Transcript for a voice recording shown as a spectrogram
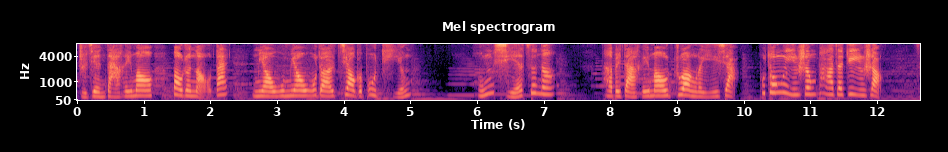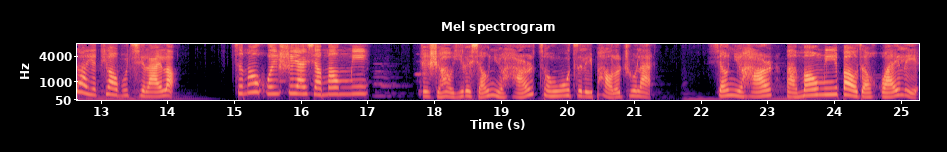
只见大黑猫抱着脑袋，喵呜喵呜地叫个不停。红鞋子呢？它被大黑猫撞了一下，扑通一声趴在地上，再也跳不起来了。怎么回事呀，小猫咪？这时候，一个小女孩从屋子里跑了出来。小女孩把猫咪抱在怀里。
